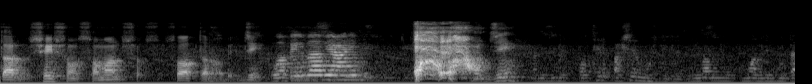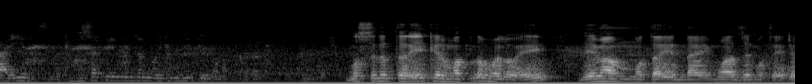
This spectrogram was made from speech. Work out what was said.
তার সেই সমান সব তার হবে। জি। জি। মতলব হলো এই এটা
